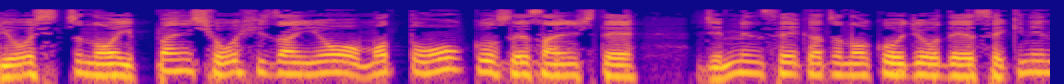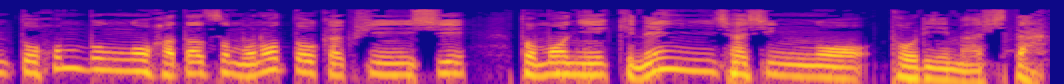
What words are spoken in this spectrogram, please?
良質の一般消費財をもっと多く生産して人民生活の向上で責任と本分を果たすものと確信し、共に記念写真を撮りました。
